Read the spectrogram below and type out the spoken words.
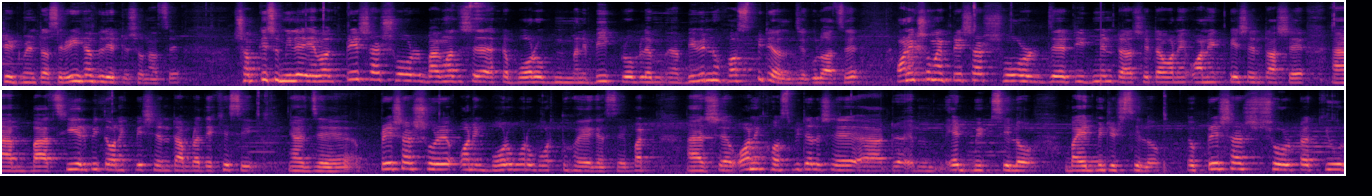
ট্রিটমেন্ট আছে রিহ্যাবিলিটেশন আছে সব কিছু মিলে এবং প্রেশার শোর বাংলাদেশে একটা বড় মানে বিগ প্রবলেম বিভিন্ন হসপিটাল যেগুলো আছে অনেক সময় প্রেশার শোর যে ট্রিটমেন্টটা সেটা অনেক অনেক পেশেন্ট আসে বা সিএরপিতে অনেক পেশেন্ট আমরা দেখেছি যে প্রেশার শোরে অনেক বড় বড় গর্ত হয়ে গেছে। বাট সে অনেক হসপিটালে সে অ্যাডমিট ছিল বা অ্যাডমিটেড ছিল। তো প্রেশার শোরটা কিউর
